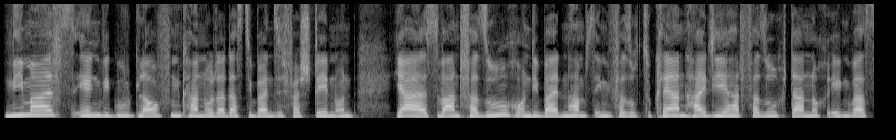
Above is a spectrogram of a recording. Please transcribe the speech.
niemals irgendwie gut laufen kann oder dass die beiden sich verstehen. Und ja, es war ein Versuch und die beiden haben es irgendwie versucht zu klären. Heidi hat versucht, da noch irgendwas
